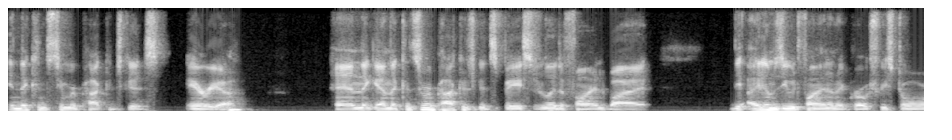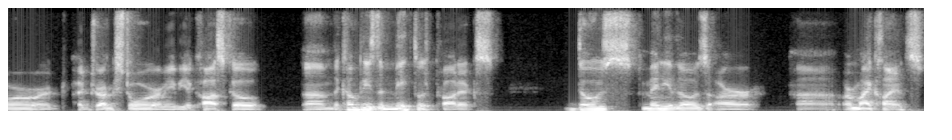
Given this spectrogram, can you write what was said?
in the consumer packaged goods area. And again, the consumer packaged goods space is really defined by the items you would find in a grocery store or a drugstore or maybe a Costco. Um, the companies that make those products, those many of those are uh, are my clients.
